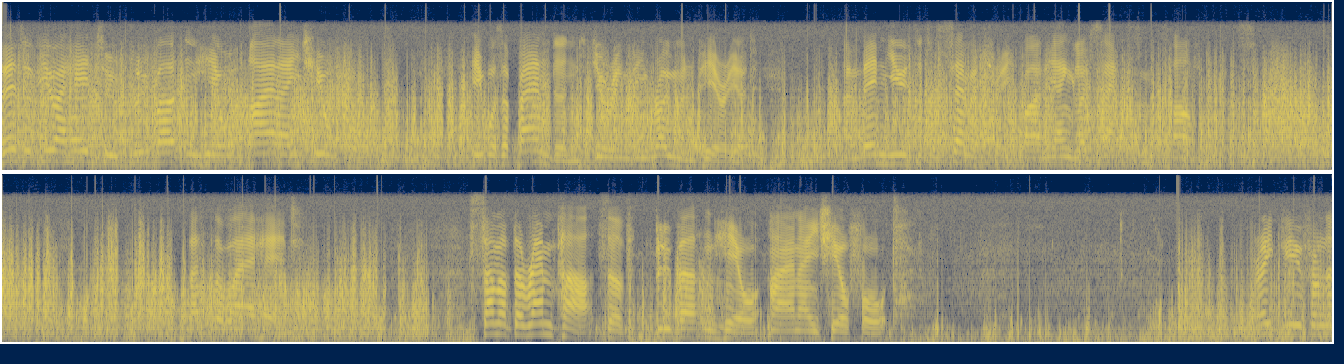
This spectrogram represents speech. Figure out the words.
There's a view ahead to Blewburton Hill Iron Age Hill. It was abandoned during the Roman period and then used as a cemetery by the Anglo-Saxons afterwards. That's the way ahead. Some of the ramparts of Blewburton Hill Iron Age Hill Fort. Great view from the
